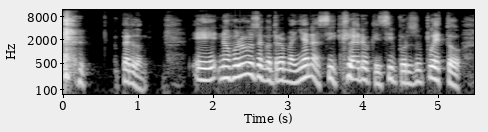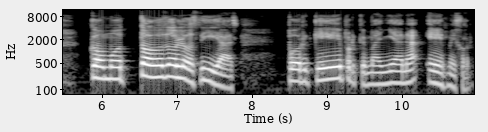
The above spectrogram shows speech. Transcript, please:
Perdón. Eh, ¿Nos volvemos a encontrar mañana? Sí, claro que sí, por supuesto. Como todos los días. ¿Por qué? Porque mañana es mejor.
